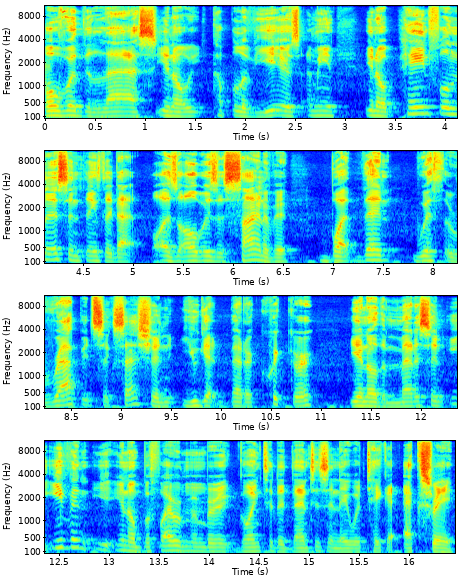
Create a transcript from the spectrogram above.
over the last, you know, couple of years. I mean, you know, painfulness and things like that is always a sign of it. But then with rapid succession, you get better quicker. You know, the medicine, even, you know, before I remember going to the dentist and they would take an x ray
